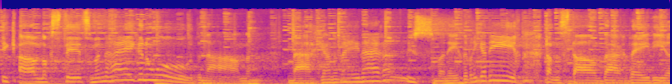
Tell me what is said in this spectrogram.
Ik haal nog steeds mijn eigen woorden aan. Maar gaan wij naar huis, meneer de brigadier... dan staat daar bij die uh,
